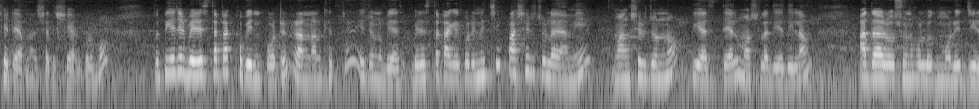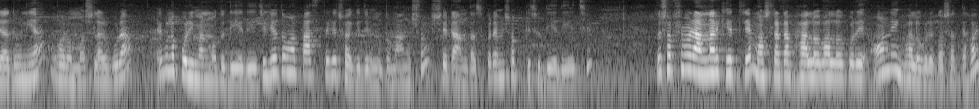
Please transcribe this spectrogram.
সেটাই আপনার সাথে শেয়ার করব। তো পেঁয়াজের বেরেস্তাটা খুব ইম্পর্টেন্ট রান্নার ক্ষেত্রে, এই জন্য বেরেস্তাটা আগে করে নিচ্ছি। পাশের চুলায় আমি মাংসের জন্য পেঁয়াজ, তেল, মশলা দিয়ে দিলাম। আদা, রসুন, হলুদ, মরিচ, জিরা, ধনিয়া, গরম মশলার গুঁড়া, এগুলো পরিমাণ মতো দিয়ে দিয়েছি। যেহেতু আমার পাঁচ থেকে ছয় কেজির মতো মাংস, সেটা আন্দাজ করে আমি সব কিছু দিয়ে দিয়েছি। তো সবসময় রান্নার ক্ষেত্রে মশলাটা ভালো ভালো করে, অনেক ভালো করে কষাতে হয়,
